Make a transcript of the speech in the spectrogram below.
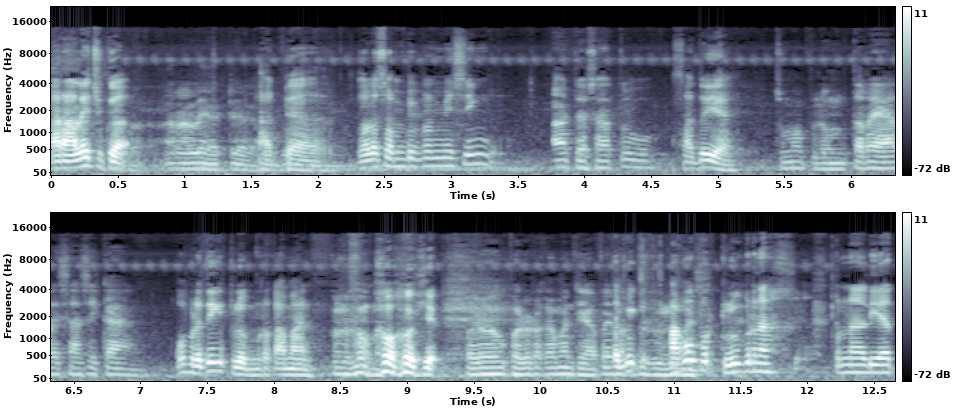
Arale juga. Arale ada. Ada. Kalau Some People Missing? Ada satu. Satu ya? Cuma belum terrealisasikan. Oh berarti belum rekaman? Belum. oh iya. Baru baru rekaman di HP tapi dulu, aku Mas. per- dulu pernah pernah lihat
